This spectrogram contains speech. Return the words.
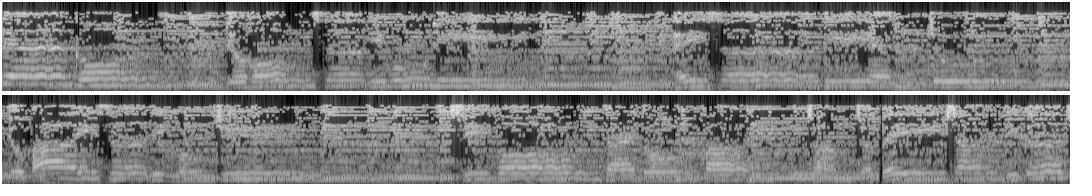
脸孔，有红色的污泥。黑色的眼珠，有白色的恐惧。西风在东方，唱着悲伤的歌曲。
